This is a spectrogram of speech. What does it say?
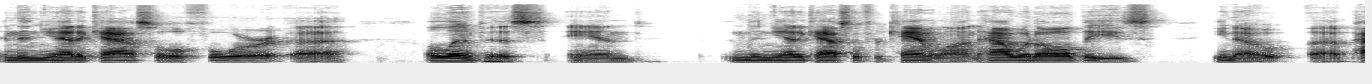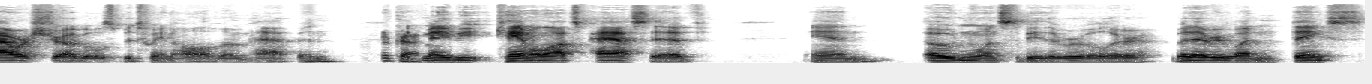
and then you had a castle for uh, Olympus, and and then you had a castle for Camelot, and how would all these, you know, uh, power struggles between all of them happen? Okay. Like maybe Camelot's passive and Odin wants to be the ruler, but everyone thinks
